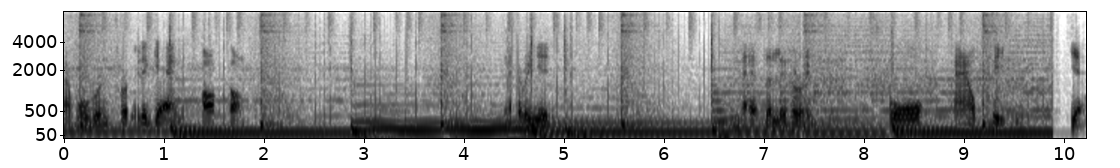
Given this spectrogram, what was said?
And we'll run through it again. Ocon. There he is there's the livery for Alpine. Yes,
